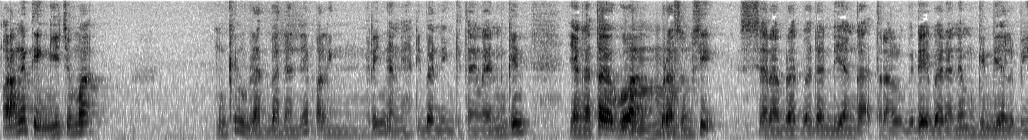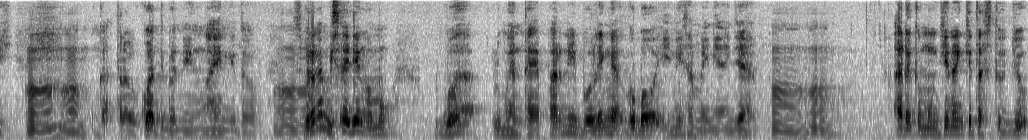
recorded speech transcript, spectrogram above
orangnya tinggi cuma mungkin berat badannya paling ringan ya dibanding kita yang lain. Mungkin yang nggak tahu ya gue Hmm, berasumsi secara berat badan dia nggak terlalu gede badannya mungkin dia lebih hmm. nggak terlalu kuat dibanding yang lain gitu. Sebenarnya kan bisa dia ngomong gue lumayan tepar nih boleh nggak gue bawa ini sama ini aja? Hmm. Hmm. ada kemungkinan kita setuju,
